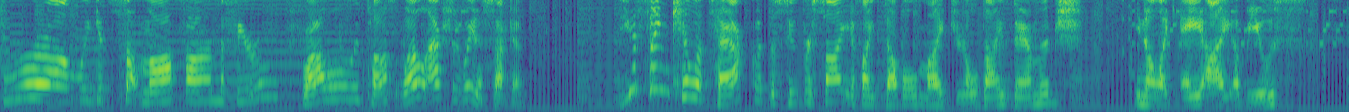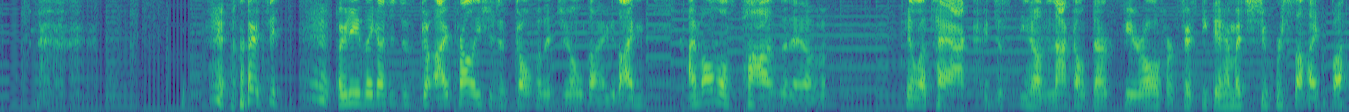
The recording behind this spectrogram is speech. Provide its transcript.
probably get something off on the Fearow. Probably, possible. Well, actually, wait a second. Do you think he'll attack with the Super Psy if I double my Drill Dive damage? You know, like AI abuse? or, do, or do you think I should just go... I probably should just go for the Drill Dive, because I'm, I'm almost positive he'll attack, just, you know, knock out Dark Fearow for 50 damage Super Psy, but...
